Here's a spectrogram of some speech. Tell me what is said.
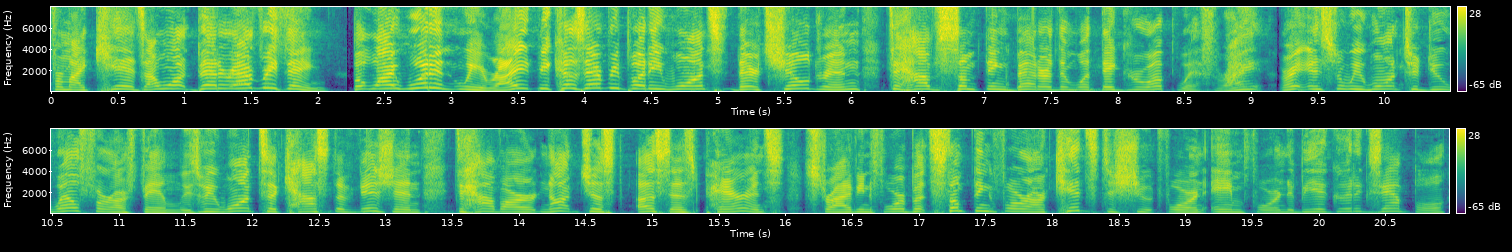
for my kids. I want better everything. But why wouldn't we, right? Because everybody wants their children to have something better than what they grew up with, right? Right? And so we want to do well for our families. We want to cast a vision to have our, not just us as parents striving for, but something for our kids to shoot for and aim for and to be a good example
